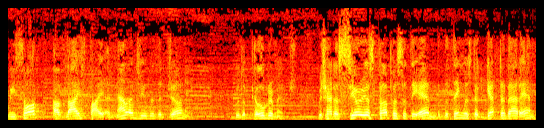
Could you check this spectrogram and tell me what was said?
We thought of life by analogy with a journey, with a pilgrimage, which had a serious purpose at the end. And the thing was to get to that end,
